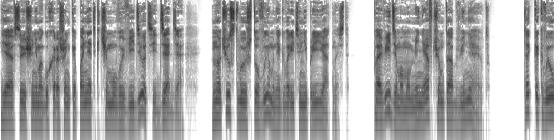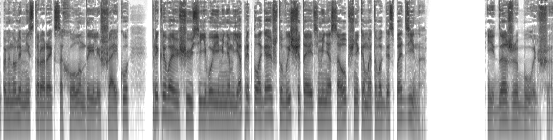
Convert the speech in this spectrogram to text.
Я все еще не могу хорошенько понять, к чему вы ведете, дядя, но чувствую, что вы мне говорите неприятность. По-видимому, меня в чем-то обвиняют. Так как вы упомянули мистера Рекса Холланда или Шайку, прикрывающуюся его именем, я предполагаю, что вы считаете меня сообщником этого господина. И даже больше.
